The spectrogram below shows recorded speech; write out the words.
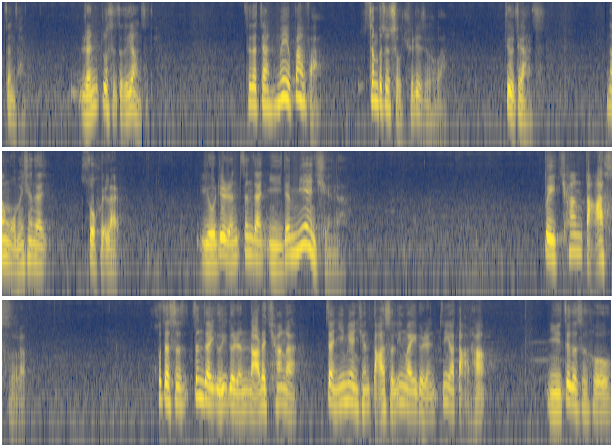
正常，人都是这个样子的。这个在没有办法伸不出手去的时候啊，就这样子。那我们现在说回来。有的人正在你的面前呢，被枪打死了，或者是正在有一个人拿着枪啊，在你面前打死另外一个人，正要打他，你这个时候，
